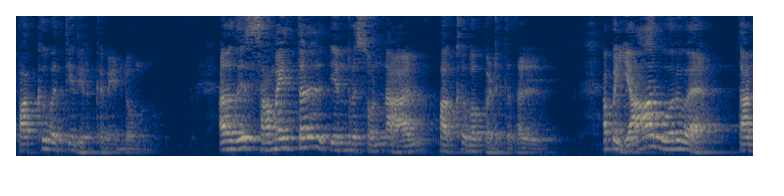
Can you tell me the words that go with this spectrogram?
பக்குவத்தில் இருக்க வேண்டும். அதாவது சமைத்தல் என்று சொன்னால் பக்குவப்படுத்துதல். அப்ப யார் ஒருவர் தான்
